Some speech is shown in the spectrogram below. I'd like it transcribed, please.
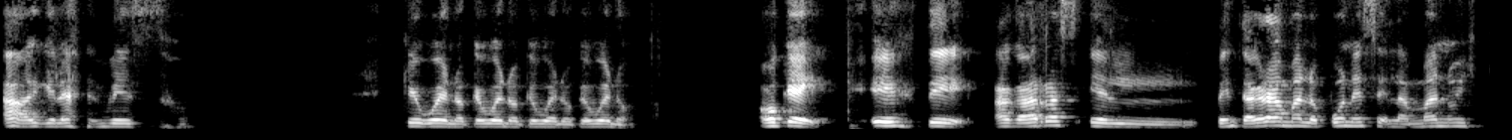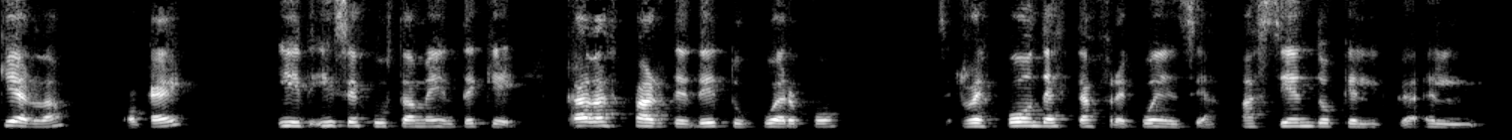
Ay, gracias, beso. Qué bueno, qué bueno, qué bueno, qué bueno. Ok, este, agarras el pentagrama, lo pones en la mano izquierda, ¿ok? Y dice justamente que cada parte de tu cuerpo responde a esta frecuencia, haciendo que el, el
